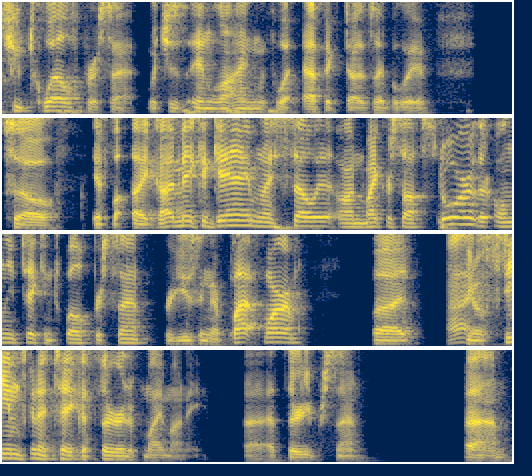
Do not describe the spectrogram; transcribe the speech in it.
to 12%, which is in line with what Epic does, I believe. So if like I make a game and I sell it on Microsoft Store, they're only taking 12% for using their platform, but that? you know Steam's going to take a third of my money uh, at 30%. Um,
